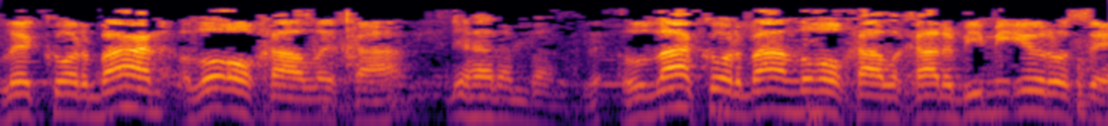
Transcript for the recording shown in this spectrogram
לקורבן לא אוכל לך, The Harambam. לקורבן לא אוכל לך, רבי מאיר עושה.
